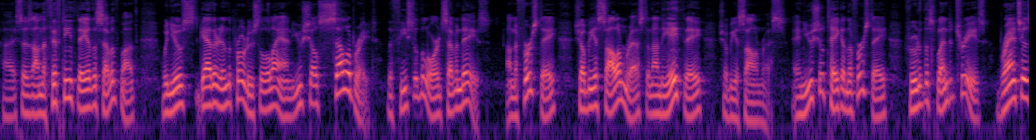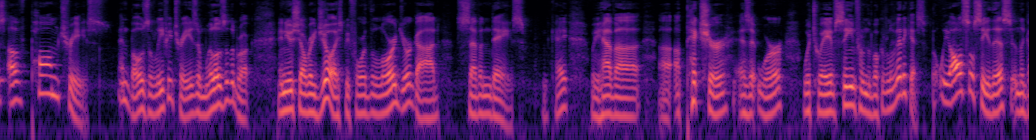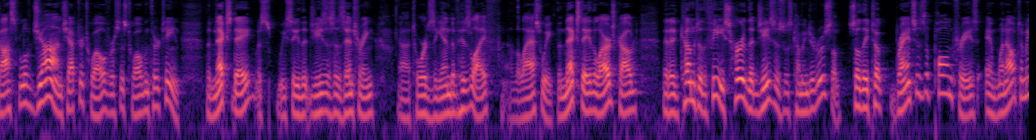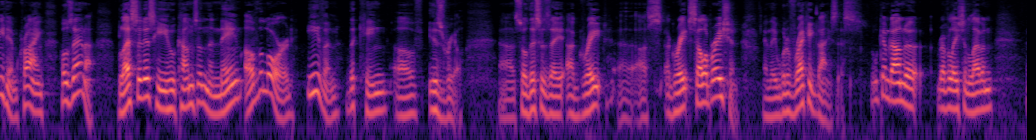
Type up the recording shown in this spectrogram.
Uh, it says, On the 15th day of the seventh month, when you have gathered in the produce of the land, you shall celebrate the feast of the Lord seven days. On the first day shall be a solemn rest, and on the eighth day shall be a solemn rest. And you shall take on the first day fruit of the splendid trees, branches of palm trees, and boughs of leafy trees, and willows of the brook, and you shall rejoice before the Lord your God seven days. Okay, we have a, a picture, as it were, which we have seen from the book of Leviticus. But we also see this in the Gospel of John, chapter 12, verses 12 and 13. The next day, we see that Jesus is entering uh, towards the end of his life, uh, the last week. The next day, the large crowd that had come to the feast heard that Jesus was coming to Jerusalem. So they took branches of palm trees and went out to meet him, crying, Hosanna! Blessed is he who comes in the name of the Lord, even the King of Israel. Uh, so this is a, a great uh, a, a, great celebration, and they would have recognized this. We come down to Revelation 11,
